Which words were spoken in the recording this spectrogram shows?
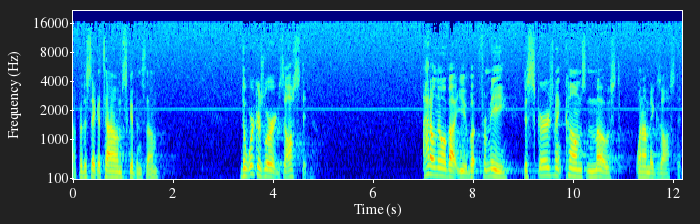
uh, for the sake of time, I'm skipping some. The workers were exhausted. I don't know about you, but for me, discouragement comes most when I'm exhausted.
